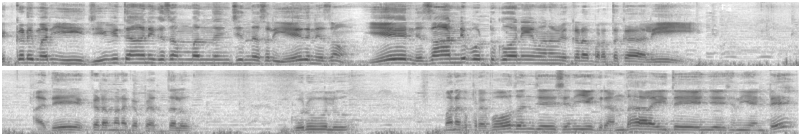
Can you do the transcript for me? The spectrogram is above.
ఇక్కడ మరి ఈ జీవితానికి సంబంధించింది అసలు ఏది నిజం? ఏ నిజాన్ని పట్టుకొని మనం ఇక్కడ బ్రతకాలి? అదే ఇక్కడ మనకు పెద్దలు గురువులు మనకు ప్రబోధం చేసిన ఈ గ్రంథాలు అయితే ఏం చేసినాయి అంటే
